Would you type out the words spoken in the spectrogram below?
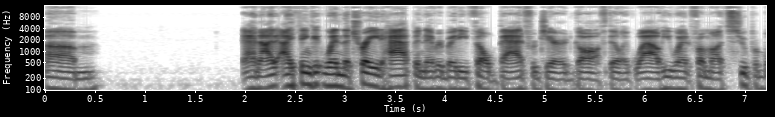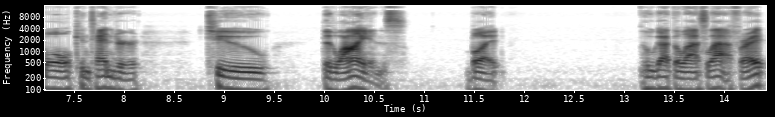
Um, and I, I, think when the trade happened, everybody felt bad for Jared Goff. They're like, wow, he went from a Super Bowl contender to the Lions. But who got the last laugh, right?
